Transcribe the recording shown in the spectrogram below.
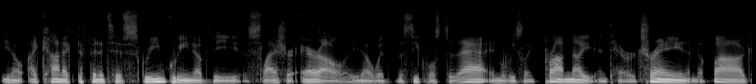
you know iconic definitive scream queen of the slasher era you know with the sequels to that and movies like prom night and terror train and the fog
